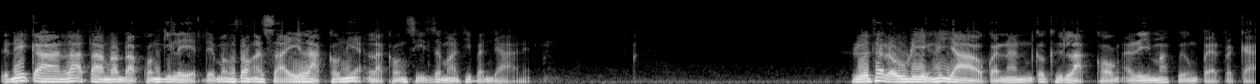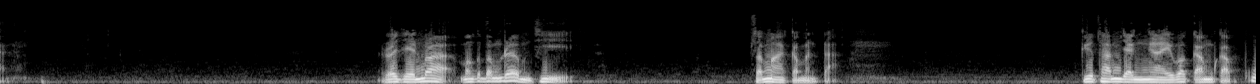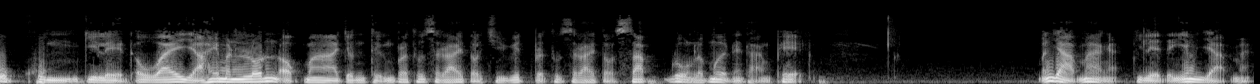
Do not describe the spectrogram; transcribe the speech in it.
แต่ในการละตามลำดับของกิเลสเดี๋ยวมันก็ต้องอาศัยหลักของเนี้ยหลักของศีลสมาธิปัญญาเนี่ย หรือถ้าเราเรียงให้ยาวกว่านั้นก็คือหลักของอริมักเป็นองค์แปดประการ เราเห็นว่ามันก็ต้องเริ่มที่สัมมากัมมันตะ คือทำยังไงว่ากำกับควบคุมกิเลสเอาไว้ อย่าให้มันล้นออกมาจนถึงประทุษร้ายต่อชีวิต ประทุษร้ายต่อทรัพย์ร่วงละเมิดในทางเพศ มันหยาบมากอะ กิเลสอย่างนี้มันหยาบมาก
